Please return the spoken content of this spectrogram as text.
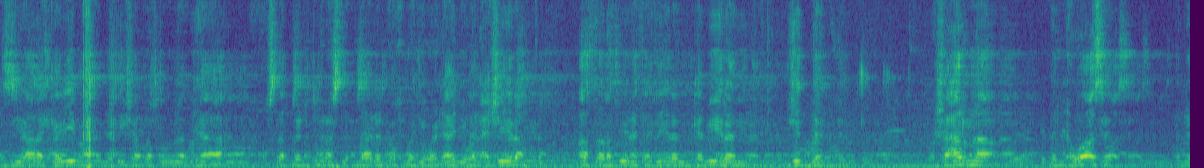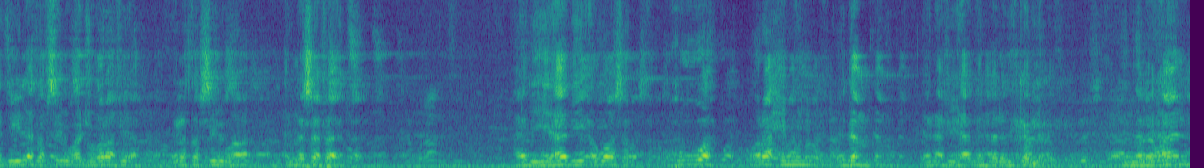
الزيارة الكريمة التي شرفتونا بها واستقبلتونا استقبال الأخوة والأهل والعشيرة أثرت فينا تأثيرا كبيرا جدا. وشعرنا بالأواسط التي لا تفصلها الجغرافيا ولا تفصلها المسافات. هذه هذه أواصر أخوة ورحم ودم لنا في هذا البلد الكريم. إننا الآن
